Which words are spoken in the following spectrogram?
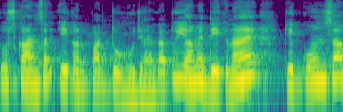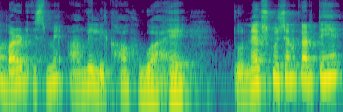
तो उसका आंसर एक अनुपात दो हो जाएगा। तो ये हमें देखना है कि कौन सा वर्ड इसमें आगे लिखा हुआ है। तो नेक्स्ट क्वेश्चन करते हैं,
